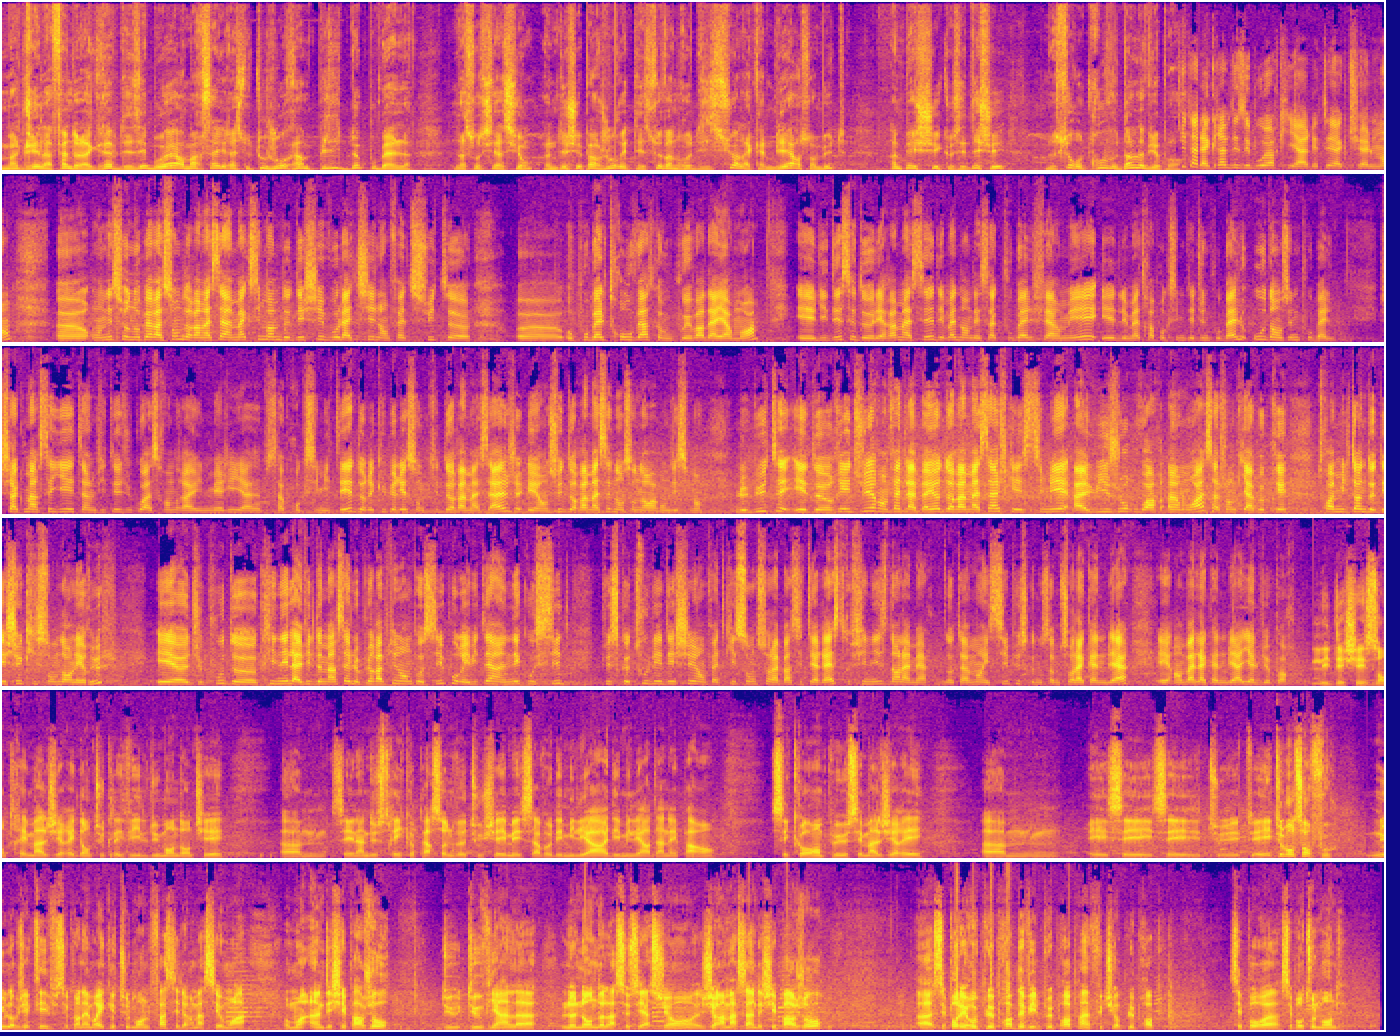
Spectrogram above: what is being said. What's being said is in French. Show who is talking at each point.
Speaker 1: Malgré la fin de la grève des éboueurs, Marseille reste toujours remplie de poubelles. L'association Un déchet par jour était ce vendredi sur la Canebière. Son but Empêcher que ces déchets ne se retrouvent dans le vieux port.
Speaker 2: Suite à la grève des éboueurs qui est arrêtée actuellement, euh, on est sur une opération de ramasser un maximum de déchets volatiles en fait suite euh, euh, aux poubelles trop ouvertes comme vous pouvez voir derrière moi. Et l'idée c'est de les ramasser, de les mettre dans des sacs poubelles fermés et de les mettre à proximité d'une poubelle ou dans une poubelle. Chaque Marseillais est invité du coup à se rendre à une mairie à sa proximité, de récupérer son kit de ramassage et ensuite de ramasser dans son arrondissement. Le but est de réduire en fait la période de ramassage qui est estimée à 8 jours voire un mois, sachant qu'il y a à peu près 3000 tonnes de déchets qui sont dans les rues et euh, du coup de cleaner la ville de Marseille le plus rapidement possible pour éviter un écocide puisque tous les déchets en fait, qui sont sur la partie terrestre finissent dans la mer, notamment ici puisque nous sommes sur la Canebière et en bas de la Canebière il y a le vieux port.
Speaker 3: Les déchets sont très mal gérés dans toutes les villes du monde entier. Euh, c'est une industrie que personne ne veut toucher mais ça vaut des milliards et des milliards d'années par an. C'est corrompu, c'est mal géré euh, et, tout le monde s'en fout. Nous, l'objectif, ce qu'on aimerait que tout le monde fasse, c'est de ramasser au moins un déchet par jour. D'où vient le, nom de l'association Je ramasse un déchet par jour. Euh, c'est pour des rues plus propres, des villes plus propres, un futur plus propre. C'est pour, euh, pour tout le monde.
